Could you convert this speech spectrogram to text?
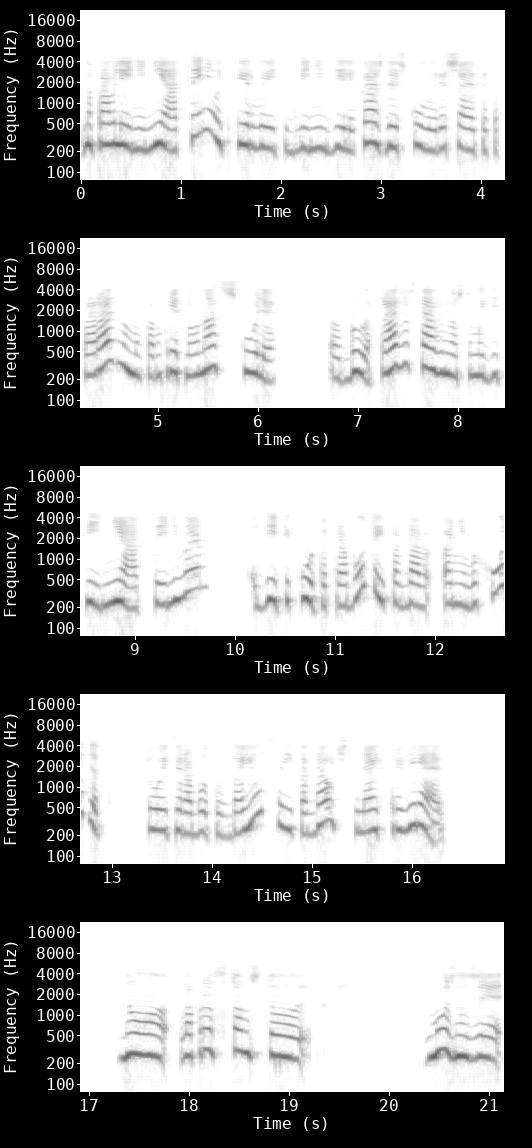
направление не оценивать первые эти две недели. Каждая школа решает это по-разному. Конкретно у нас в школе э, было сразу сказано, что мы детей не оцениваем, дети копят работы, и когда они выходят, то эти работы сдаются, и тогда учителя их проверяют. Но вопрос в том, что можно же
